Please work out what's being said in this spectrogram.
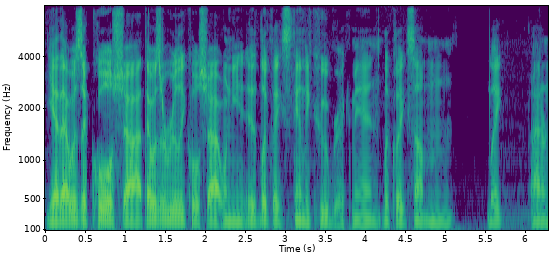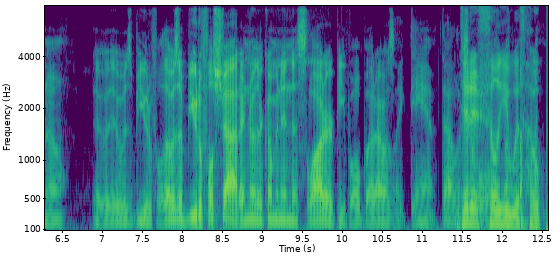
Yeah, that was a cool shot. That was a really cool shot when you. It looked like Stanley Kubrick, man. Looked like something like I don't know. It, it was beautiful. That was a beautiful shot. I know they're coming in to slaughter people, but I was like, damn, that looks. Did it cool. fill you with hope,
